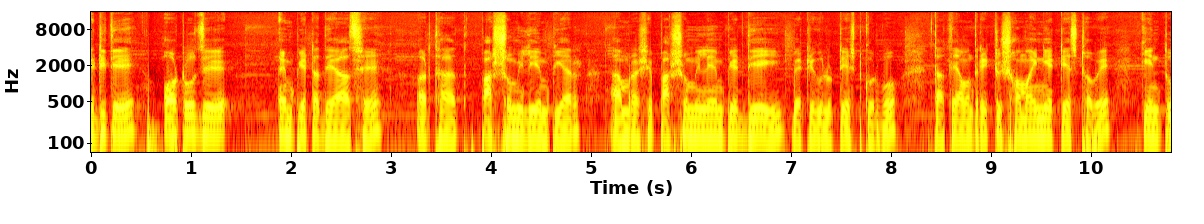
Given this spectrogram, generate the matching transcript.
এটিতে অটো যে এম্পিয়ারটা দেয়া আছে অর্থাৎ পাঁচশো মিলি এম্পিয়ার আমরা সে পাঁচশো মিলি এম্পিয়ার দিয়েই ব্যাটারিগুলো টেস্ট করব। তাতে আমাদের একটু সময় নিয়ে টেস্ট হবে, কিন্তু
